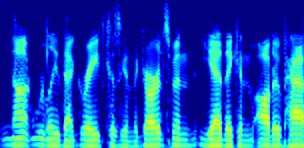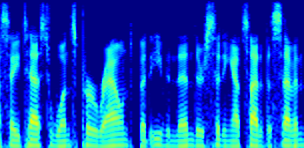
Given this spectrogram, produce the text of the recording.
not really that great because again the guardsmen yeah they can auto pass a test once per round but even then they're sitting outside of a seven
